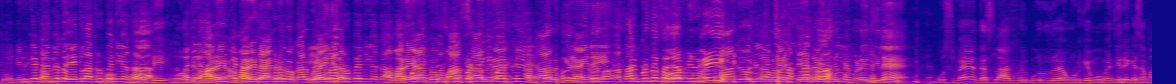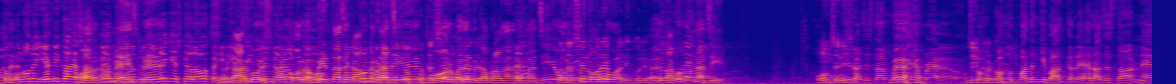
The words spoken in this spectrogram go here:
बहुत इनके टाइम में तो एक लाख रुपए दिया था। हमारे हमारे टाइम में तो अकाल ही लाख नहीं रुपए दिया था। हमारे यहाँ तो पाँच साल की बात नहीं अकाल गिरा ही नहीं। अकाल इनको तो सजा मिल गई। जो तो इतना बड़ा स्टेट है इतने बड़े ज़िले हैं उसमें दस लाख बिल्कुल ऊँट के मुँह में जीरे के समान तो है। उन्होंने ये भी कहा है और हमें कि इसके अलावा कहीं सरकार को इसमें और गंभीरता से तो काम करना चाहिए और बजट का प्रावधान करना चाहिए और को, को लागू करना चाहिए। ओम से ये राजस्थान मैं- जी, कम, कम उत्पादन की बात कर रहे हैं राजस्थान ने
